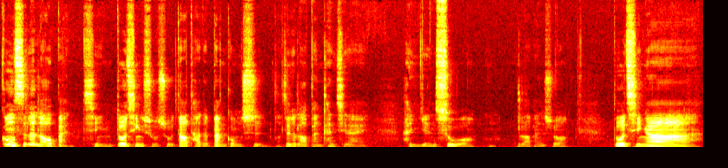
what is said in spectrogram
公司的老板请多情叔叔到他的办公室。这个老板看起来很严肃哦。老板说：“多情啊，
